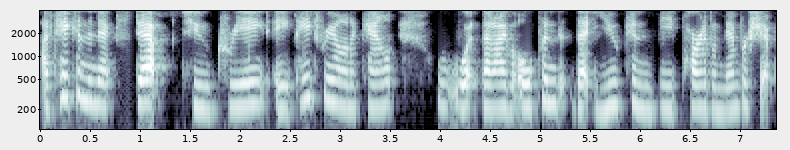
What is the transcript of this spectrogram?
I've taken the next step to create a Patreon account what, that I've opened that you can be part of a membership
